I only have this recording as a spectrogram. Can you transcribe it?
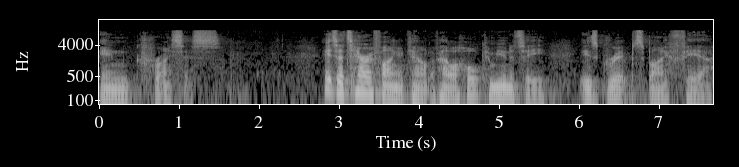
in crisis. It's a terrifying account of how a whole community is gripped by fear.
